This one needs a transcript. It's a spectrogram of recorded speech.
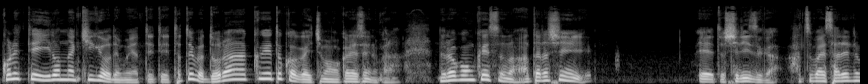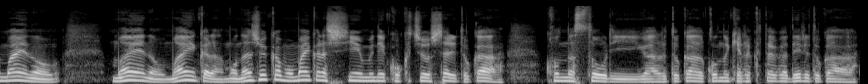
これっていろんな企業でもやってて、例えばドラクエとかが一番わかりやすいのかな。ドラゴンクエストの新しい、えっ、ー、と、シリーズが発売される前の前の前から、もう何週間も前から CM で告知をしたりとか、こんなストーリーがあるとか、こんなキャラクターが出るとか、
